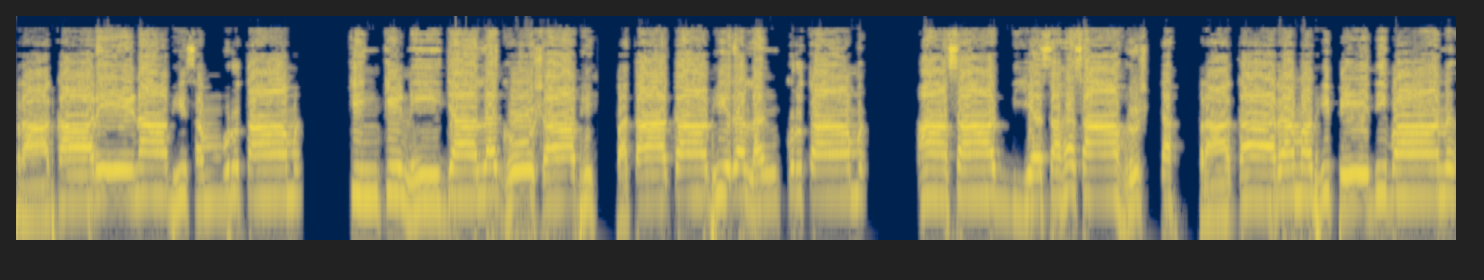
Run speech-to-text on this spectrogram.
प्राकारेणाभिसंवृताम् किङ्किणीजालघोषाभिः पताकाभिरलङ्कृताम् आसाद्य सहसा हृष्टः ప్రాకారమభిపేదివాన్.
